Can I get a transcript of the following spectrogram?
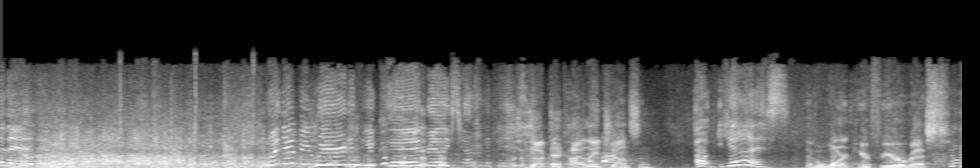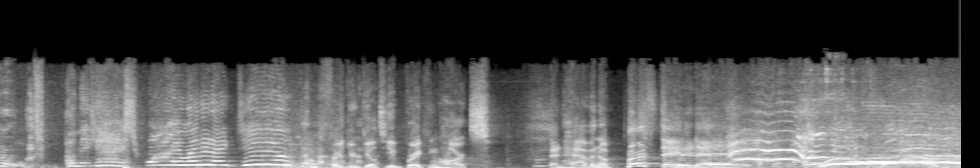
in it. Wouldn't it be weird if you could really sharpen a pencil? Dr. Kylie Johnson, Oh, yes. I have a warrant here for your arrest. Oh my gosh, why? What did I do? I'm afraid you're guilty of breaking hearts and having a birthday today.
